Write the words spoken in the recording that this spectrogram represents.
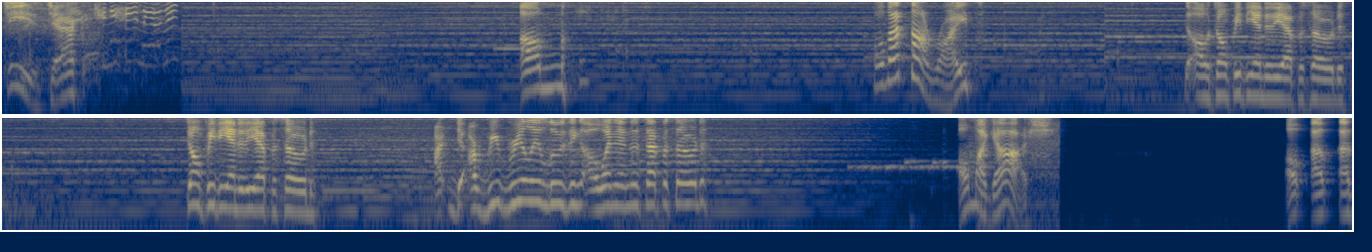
Jeez, Jack. Um. Well, that's not right. Oh, don't be the end of the episode. Don't be the end of the episode. Are, are we really losing Owen in this episode? Oh my gosh. Oh, uh, uh,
